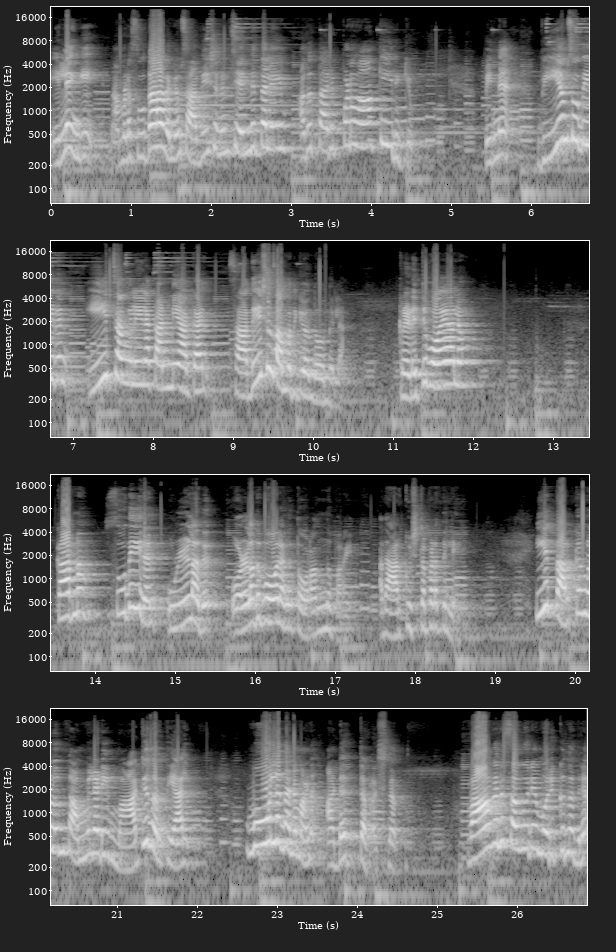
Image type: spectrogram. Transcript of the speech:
ഇല്ലെങ്കിൽ നമ്മുടെ സുധാകരനും സതീശനും ചെന്നിത്തലയും അത് തരിപ്പണമാക്കിയിരിക്കും. പിന്നെ വി എം സുധീരൻ ഈ ചങ്ങലയിലെ കണ്ണിയാക്കാൻ സതീശൻ സമ്മതിക്കുമെന്ന് തോന്നുന്നില്ല. ക്രെഡിറ്റ് പോയാലോ? കാരണം സുധീരൻ ഉള്ളത് ഉള്ളതുപോലെ അങ്ങ് തുറന്ന് പറയും. അത് ആർക്കും ഇഷ്ടപ്പെടത്തില്ലേ? ഈ തർക്കങ്ങളും തമ്മിലടിയും മാറ്റി നിർത്തിയാൽ മൂലധനമാണ് അടുത്ത പ്രശ്നം. വാഹന സൗകര്യം ഒരുക്കുന്നതിന്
